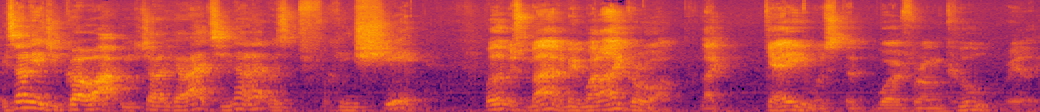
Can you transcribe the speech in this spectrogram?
It's only as you grow up you try to go, actually, no, that was fucking shit. Well, it was mad. I mean, when I grew up, like gay was the word for uncool, really.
